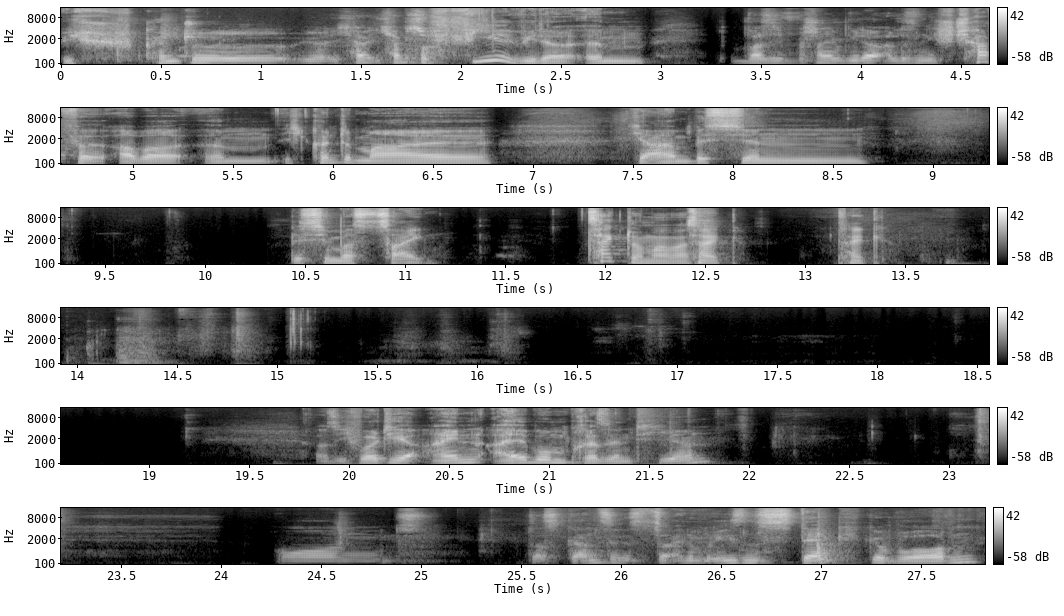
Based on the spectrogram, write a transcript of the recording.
ich könnte, ja, ich habe ich hab so viel wieder, ähm, was ich wahrscheinlich wieder alles nicht schaffe, aber ähm, ich könnte mal ja ein bisschen, bisschen was zeigen. Zeig doch mal was. Zeig. Zeig. Also ich wollte hier ein Album präsentieren. Und das Ganze ist zu einem riesen Stack geworden.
